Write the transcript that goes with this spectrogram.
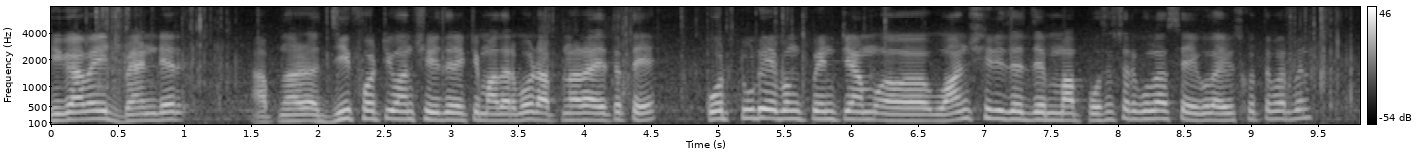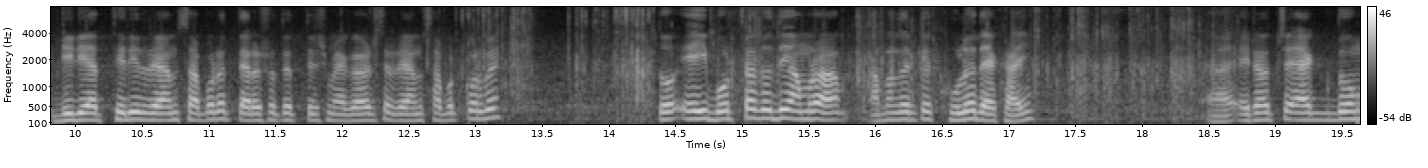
গিগাবাইট ব্র্যান্ডের আপনার জি ফোরটি ওয়ান সিরিজের একটি মাদারবোর্ড আপনারা এটাতে কোড টুডো এবং পেন্টিয়াম ওয়ান সিরিজের যে প্রসেসরগুলো আছে, এগুলো ইউজ করতে পারবেন। ডিডিআর থ্রির র্যাম সাপোর্টের তেরোশো তেত্রিশ মেগাহার্সের র্যাম সাপোর্ট করবে। তো এই বোর্ডটা যদি আমরা আপনাদেরকে খুলে দেখাই এটা হচ্ছে একদম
